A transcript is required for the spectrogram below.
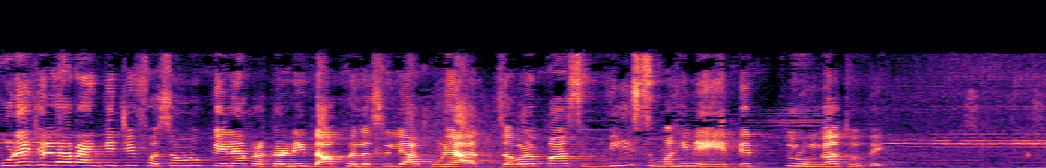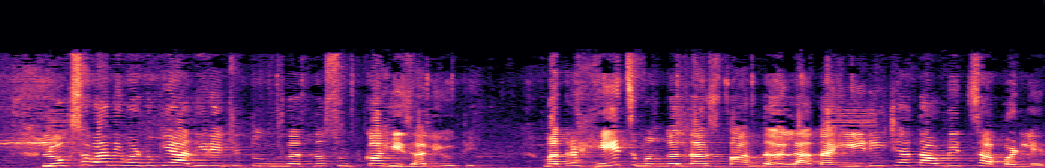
पुणे जिल्हा बँकेची फसवणूक केल्याप्रकरणी दाखल असलेल्या पुण्यात जवळपास वीस महिने ते तुरुंगात होते. लोकसभा निवडणुकीआधी त्यांची तुरुंगातनं सुटकाही झाली होती. मात्र हेच मंगलदास बांदल आता ईडीच्या तावडीत सापडलेत.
